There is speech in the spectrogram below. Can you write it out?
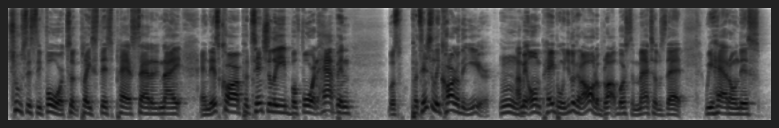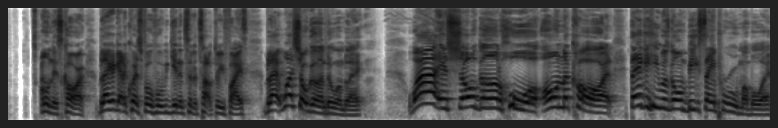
264 took place this past Saturday night, and this card potentially before it happened was potentially card of the year. Mm. I mean, on paper, when you look at all the blockbuster matchups that we had on this on this card, Black, I got a question for before we get into the top three fights. Black, what's Shogun doing, Black? Why is Shogun Rua on the card thinking he was gonna beat St. Preux, my boy?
